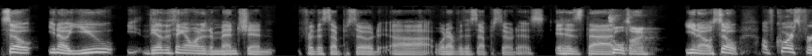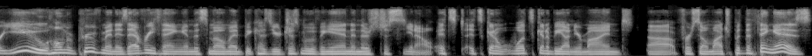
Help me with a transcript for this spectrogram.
So, you know, you the other thing I wanted to mention for this episode, uh, whatever this episode is, is that Tool time. you know, so of course for you, home improvement is everything in this moment because you're just moving in and there's just, you know, it's it's gonna what's gonna be on your mind uh for so much. But the thing is,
